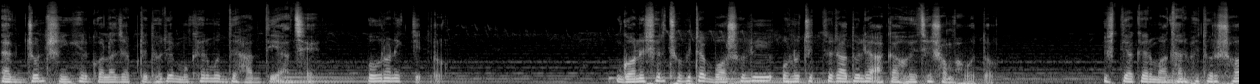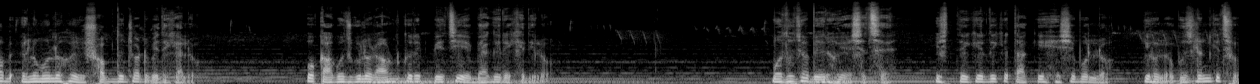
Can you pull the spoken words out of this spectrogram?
একজন সিংহের গলা জাপটে ধরে মুখের মধ্যে হাত দিয়ে আছে পৌরাণিক চিত্র। গণেশের ছবিটা বসলি অনুচিত্রের আদলে আঁকা হয়েছে সম্ভবত। ইশতিয়াকের মাথার ভেতর সব এলোমেলো হয়ে শব্দজট বেঁধে গেল। ও কাগজগুলো রাউন্ড করে পেঁচিয়ে ব্যাগে রেখে দিল। মধুজা বের হয়ে এসেছে। ইশতিয়াকের দিকে তাকিয়ে হেসে বলল, কি হলো, বুঝলেন কিছু?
